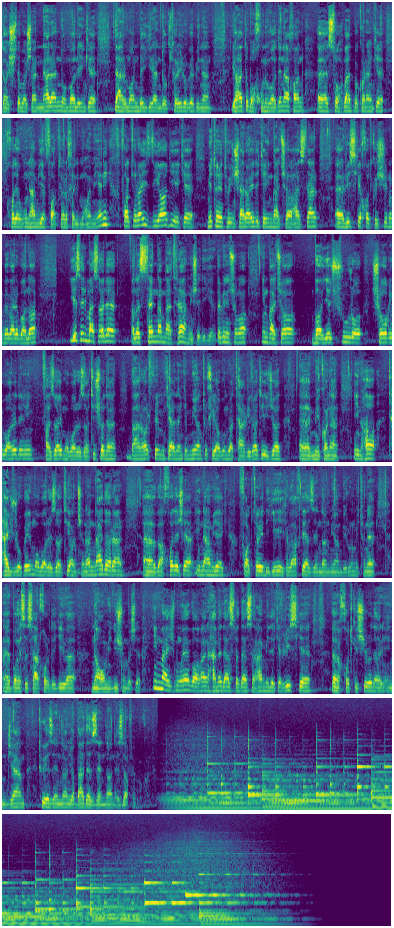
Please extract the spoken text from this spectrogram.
داشته باشن نرن دنبال اینکه درمان بگیرن دکتری رو ببینن یا حتی با خانواده نخوان صحبت بکنن که خود اون هم یه فاکتور خیلی مهمه. یعنی فاکتورهای زیادیه که می‌تونه تو این شرایطی که این بچه ها هستن ریسک خودکشیشون رو ببره بالا. یه سری مسائل حالا سنم مطرح میشه دیگه. ببینید شما این بچه ها با یه شور و شوقی وارد این فضای مبارزاتی شدن. به حال فکر می‌کردن که میان تو خیابون و تغییرات ایجاد می‌کنن. اینها تجربه مبارزاتی آنچنان ندارن و خودش این هم یک فاکتور دیگه که وقتی از زندان میان بیرون می‌تونه باعث سرخوردگی و ناامیدیشون بشه. این مجموعه واقعا همه دست به دست هم میده که ریسک خودکشی رو در این جمع توی زندان یا بعد از زندان اضافه بکنه.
